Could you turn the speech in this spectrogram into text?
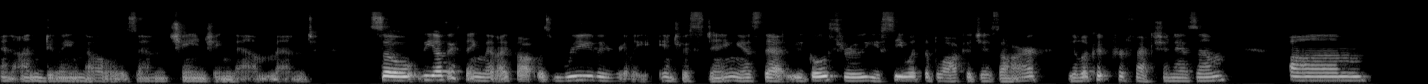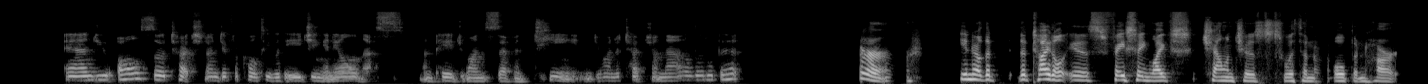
and undoing those and changing them and so the other thing that I thought was really, really interesting is that you go through, you see what the blockages are, you look at perfectionism, um, and you also touched on difficulty with aging and illness on page 117. Do you want to touch on that a little bit? Sure. You know, the, the title is Facing Life's Challenges with an Open Heart.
